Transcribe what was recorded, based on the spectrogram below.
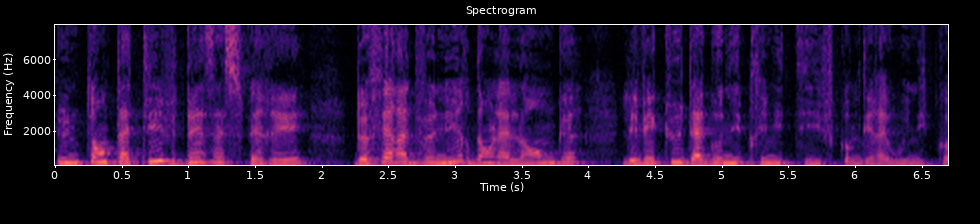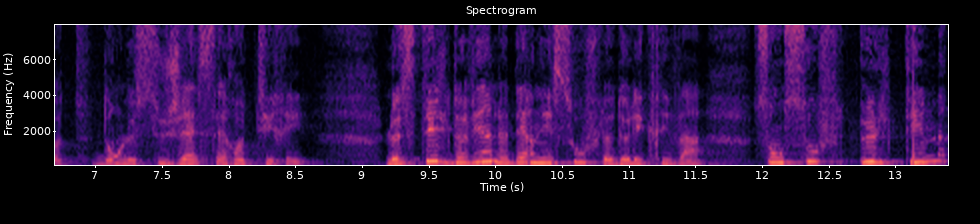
une tentative désespérée de faire advenir dans la langue les vécus d'agonie primitive, comme dirait Winnicott, dont le sujet s'est retiré. Le style devient le dernier souffle de l'écrivain, son souffle ultime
